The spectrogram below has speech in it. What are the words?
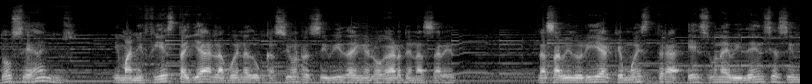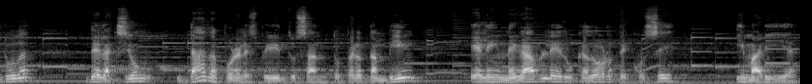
12 años y manifiesta ya la buena educación recibida en el hogar de Nazaret. La sabiduría que muestra es una evidencia sin duda de la acción dada por el Espíritu Santo, pero también el innegable educador de José y María.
